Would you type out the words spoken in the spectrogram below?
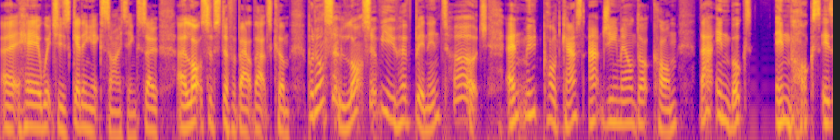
uh, here, which is getting exciting. So uh, lots of stuff about that to come. But also, lots of you have been in touch. Entmootpodcast at gmail.com. That inbox inbox is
